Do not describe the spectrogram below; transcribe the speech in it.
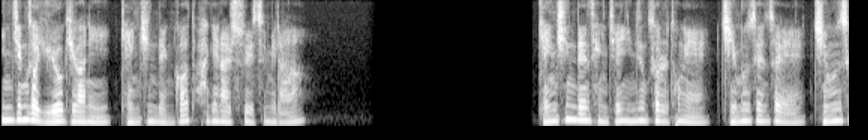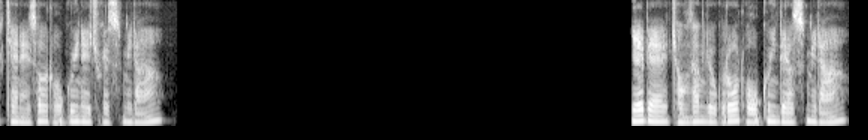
인증서 유효 기간이 갱신된 것 확인할 수 있습니다. 갱신된 생체 인증서를 통해 지문 센서에 지문 스캔해서 로그인해 주겠습니다. 앱에 정상적으로 로그인 되었습니다.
